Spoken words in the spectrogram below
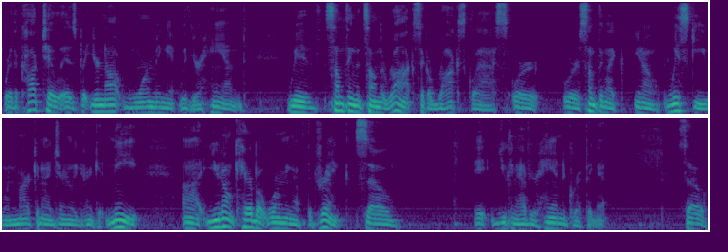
where the cocktail is, but you're not warming it with your hand. With something that's on the rocks, like a rocks glass or or something like, you know, whiskey when Mark and I generally drink it neat, uh, you don't care about warming up the drink. So it, you can have your hand gripping it. So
